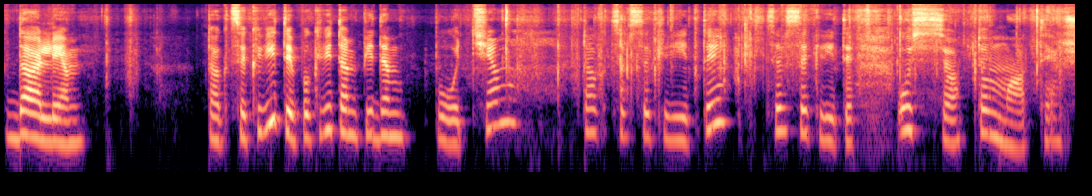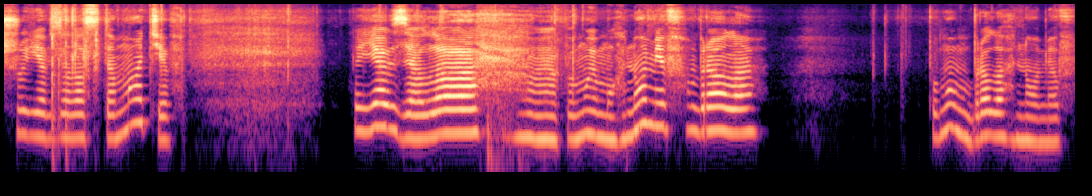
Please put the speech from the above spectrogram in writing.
Далі. Так, це квіти, по квітам підемо потім. Так, це все квіти. Це все квіти. Ось все, томати. Що я взяла з томатів? Я взяла, е, по-моєму, гномів брала. По-моєму, брала гномів.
